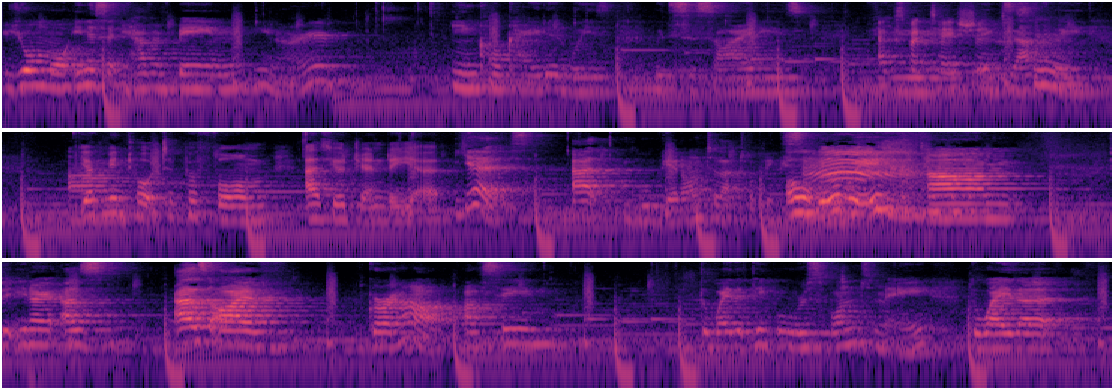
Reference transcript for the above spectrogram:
you're more innocent. You haven't been, you know, inculcated with with society's view. Expectations. Exactly. You haven't been Um, taught to perform as your gender yet. Yes. At, we'll get onto that topic. Oh, will we? Um, but you know, as as I've grown up, I've seen the way that people respond to me, the way that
